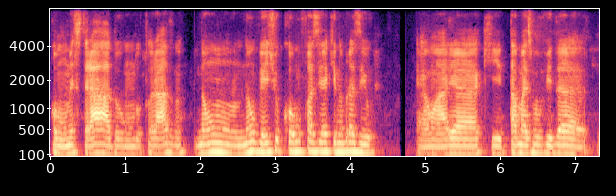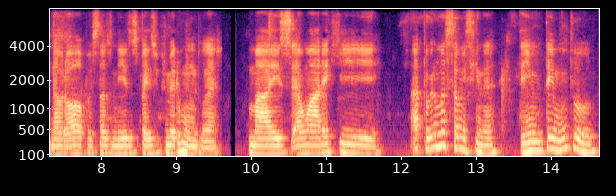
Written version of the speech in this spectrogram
como um mestrado, um doutorado, não, não vejo como fazer aqui no Brasil. É uma área que está mais movida na Europa, nos Estados Unidos, países de primeiro mundo, né? Mas é uma área que a programação em si, né? Tem, tem muito,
